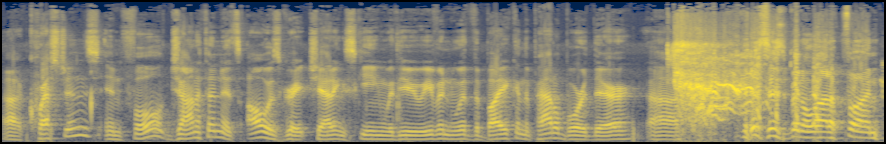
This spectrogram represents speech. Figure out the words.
uh, questions in full. Jonathan, it's always great chatting skiing with you, even with the bike and the paddleboard there. Uh, this has been a lot of fun.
